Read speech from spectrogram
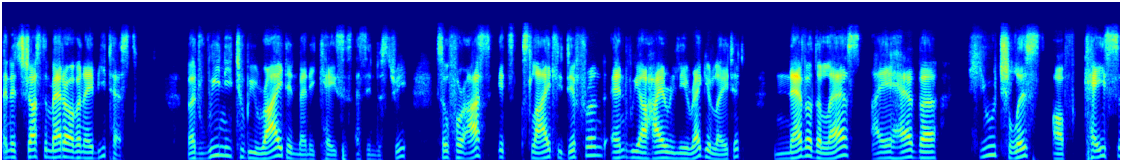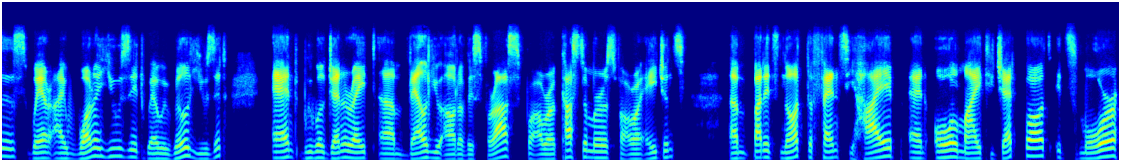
and it's just a matter of an A/B test. But we need to be right in many cases as industry. So for us, it's slightly different, and we are highly regulated. Nevertheless, I have a huge list of cases where I want to use it, where we will use it, and we will generate um, value out of this for us, for our customers, for our agents. Um, but it's not the fancy hype and almighty chatbot. It's more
